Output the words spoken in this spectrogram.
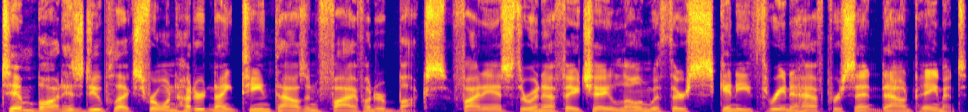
Tim bought his duplex for 119,500 bucks, financed through an FHA loan with their skinny 3.5% down payment.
